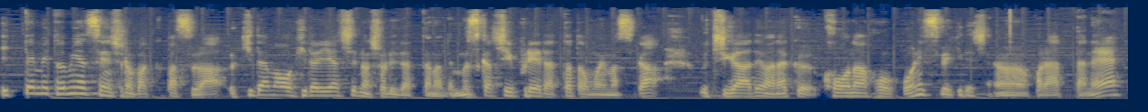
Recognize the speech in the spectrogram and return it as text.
1点目冨安選手のバックパスは浮き球を左足での処理だったので難しいプレーだったと思いますが、内側ではなくコーナー方向にすべきでした。うん、これあったね。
